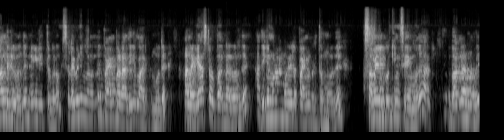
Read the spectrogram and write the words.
ஆண்டுகள் வந்து நீடித்து வரும். சில வீடுகளில் வந்து பயன்பாடு அதிகமாக இருக்கும்போது அந்த கேஸ் ஸ்டவ் பர்னர் வந்து அதிகமான முறையில் பயன்படுத்தும் போது சமையல் குக்கிங் செய்யும் போது பர்னர் வந்து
